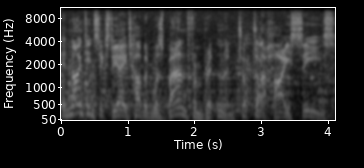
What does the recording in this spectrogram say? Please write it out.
In 1968, Hubbard was banned from Britain and took to the high seas.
